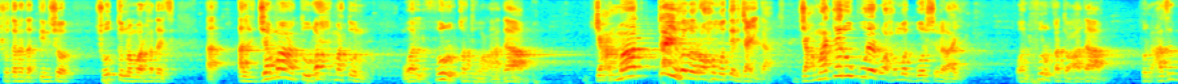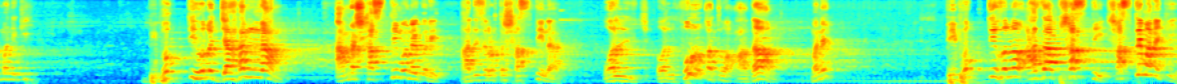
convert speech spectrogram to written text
সতেরো হাজার তিনশো সত্তর নম্বর হাদিস আ- আল জামাতু রহমাতুন ওয়াল ফুরকাতু আদাব জামাতটাই হলো রহমতের জায়গা। জামাতের উপরে রহমত বর্ষণ হয়। ওয়াল ফুরকাতু আদাব আজাব মানে কি? বিভক্তি হলো জাহান্নাম। আমরা শাস্তি মনে করি। হাদিসের অর্থ শাস্তি না। ওয়াল ওয়াল ফুরকাতু মানে বিভক্তি হলো আজাব শাস্তি। শাস্তি মানে কি?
